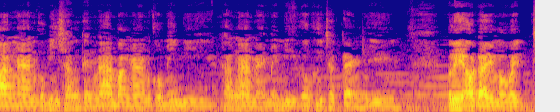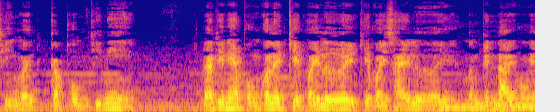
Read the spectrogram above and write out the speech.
บางงานก็มีช่างแต่งหน้าบางงานก็ไม่มี ถ้างานไหนไม่มีก็คือจะแต่งเอง ก็เลยเอาไดมาไว้ทิ้งไว้กับผมที่นี่ แล้วทีเนี้ยผมก็เลยเก็บไว้เลย เก็บไว้ใช้เลย มันเป็นไดของแอ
